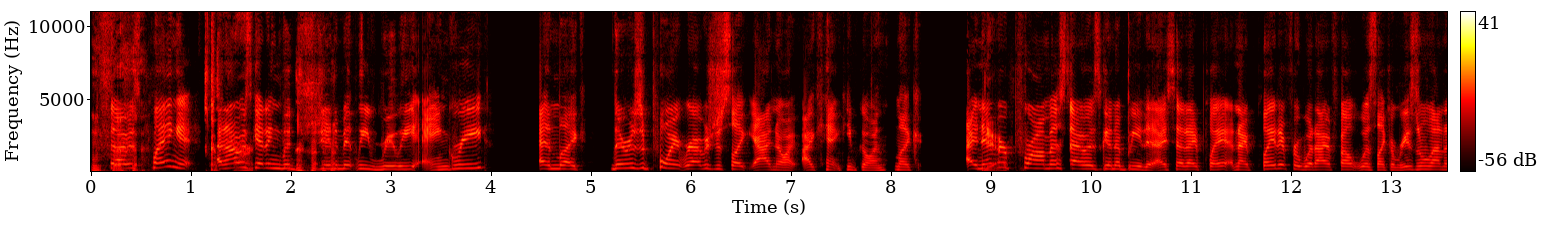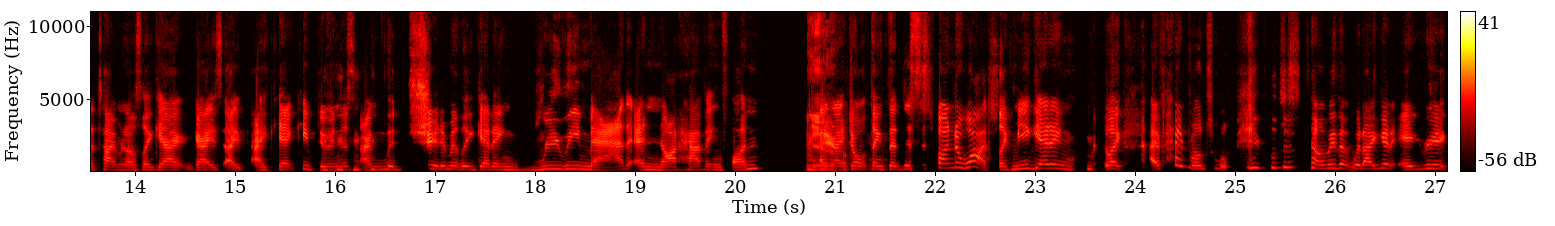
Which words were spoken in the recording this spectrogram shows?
so I was playing it, and I was getting legitimately really angry, and like there was a point where I was just like, yeah, no, I, I can't keep going. Like I Yeah. never promised I was gonna beat it. I said I'd play it, and I played it for what I felt was like a reasonable amount of time. And I was like, yeah, guys, I I can't keep doing this. I'm legitimately getting really mad and not having fun and I don't think that this is fun to watch. Like me getting like I've had multiple people just tell me that when I get angry at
